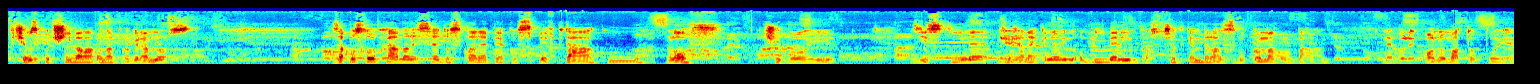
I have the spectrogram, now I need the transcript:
V čem spočívala ona programnost? Zaposloucháme-li se do skladeb jako zpěv ptáků, lov či boj, zjistíme, že Žanekenovým oblíbeným prostředkem byla zvukomalba, neboli onomatopoje,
